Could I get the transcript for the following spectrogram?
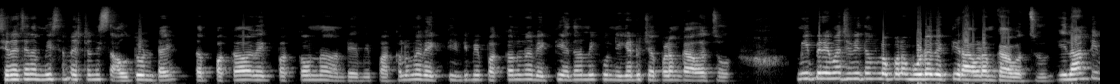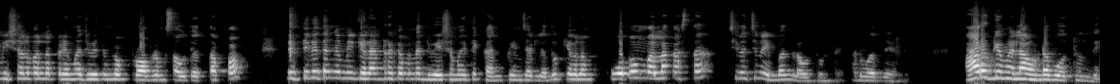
చిన్న చిన్న మిస్అండర్స్టాండింగ్స్ అవుతుంటాయి. పక్క పక్క ఉన్న అంటే మీ పక్కన ఉన్న వ్యక్తి ఇంటి మీ పక్కన ఉన్న వ్యక్తి ఏదైనా మీకు నెగటివ్ చెప్పడం కావచ్చు. మీ ప్రేమ జీవితం లోపల మూడో వ్యక్తి రావడం కావచ్చు. ఇలాంటి విషయాల వల్ల ప్రేమ జీవితంలో ప్రాబ్లమ్స్ అవుతాయి తప్ప వ్యక్తిగతంగా మీకు ఎలాంటి రకమైన ద్వేషం అయితే కనిపించట్లేదు. కేవలం కోపం వల్ల కాస్త చిన్న చిన్న ఇబ్బందులు అవుతుంటాయి. అది వదిలేయండి. ఆరోగ్యం ఎలా ఉండబోతుంది?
